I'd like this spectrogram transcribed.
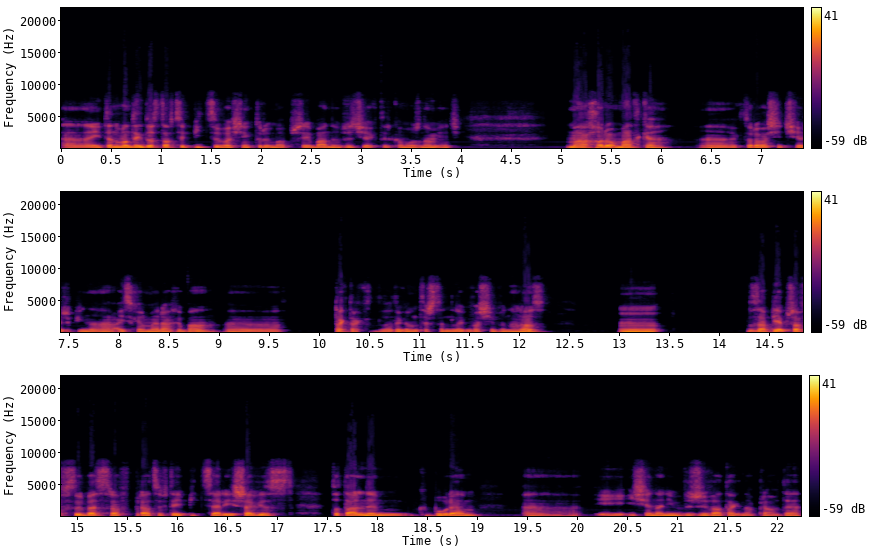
E, I ten wątek dostawcy pizzy właśnie, który ma przejebany w życiu, jak tylko można mieć. Ma chorą matkę, e, która właśnie cierpi na Alzheimera chyba. E, tak, tak, dlatego on też ten lek właśnie wynalazł. Zapieprza w Sylwestra w pracy w tej pizzerii. Szef jest totalnym gburem i, i się na nim wyżywa tak naprawdę.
